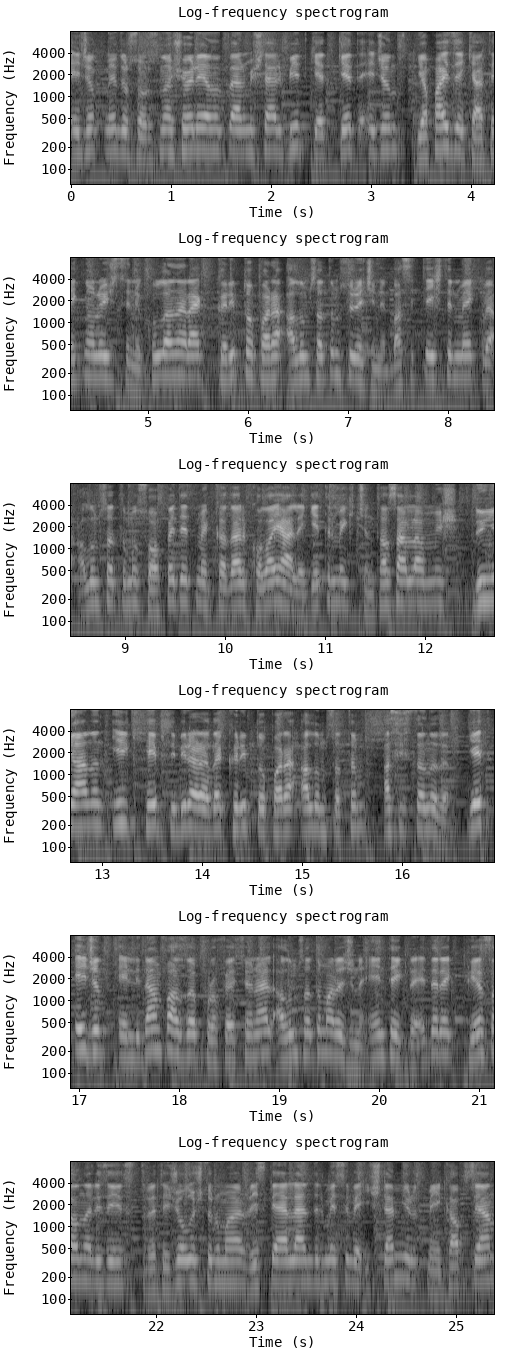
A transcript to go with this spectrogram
Agent nedir sorusuna şöyle yanıt vermişler. Bitget Get Agent yapay zeka teknolojisini kullanarak kripto para alım satım sürecini basitleştirmek ve alım satımı sohbet etmek kadar kolay hale getirmek için tasarlanmış dünyanın ilk hepsi bir arada kripto para alım satım asistanıdır. Get Agent 50'den fazla profesyonel alım satım aracını entegre ederek piyasa analizi, strateji oluşturma, risk değerlendirmesi ve işlem yürütmeyi kapsayan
